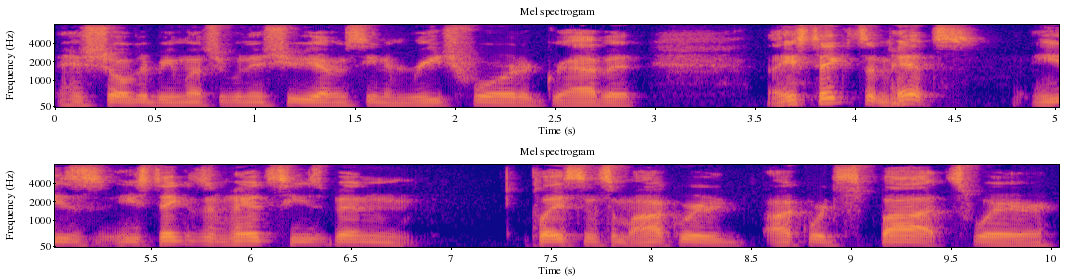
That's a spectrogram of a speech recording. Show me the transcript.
his shoulder be much of an issue. You haven't seen him reach for it or grab it. Now, he's taking some hits. He's he's taking some hits. He's been placed in some awkward awkward spots where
